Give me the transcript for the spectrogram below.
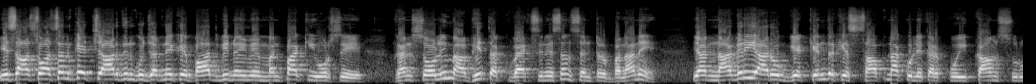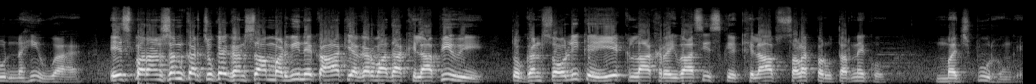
इस आश्वासन के चार दिन गुजरने के बाद भी नई में मनपा की ओर से घनसौली में अभी तक वैक्सीनेशन सेंटर बनाने या नागरी आरोग्य केंद्र की स्थापना को लेकर कोई काम शुरू नहीं हुआ है। इस पर अनशन कर चुके घनश्याम मढ़वी ने कहा कि अगर वादा खिलाफी हुई तो घनसौली के एक लाख रहीवासी इसके खिलाफ सड़क पर उतरने को मजबूर होंगे।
